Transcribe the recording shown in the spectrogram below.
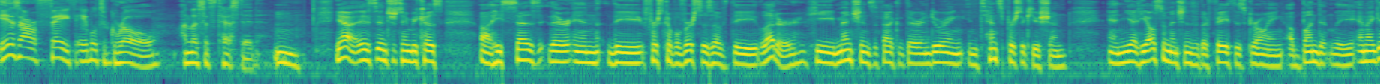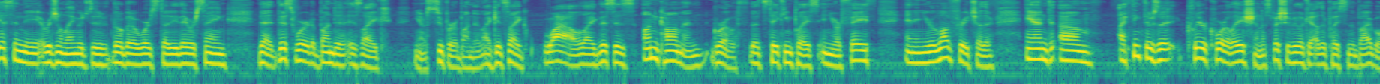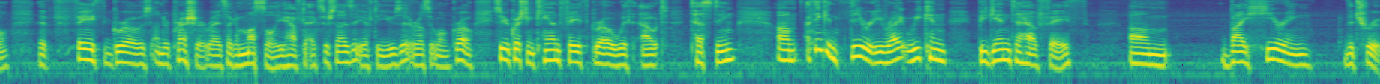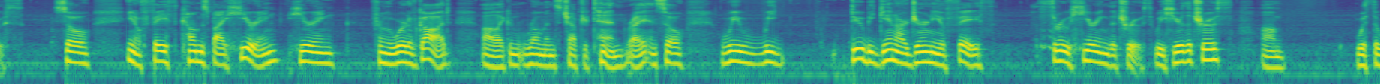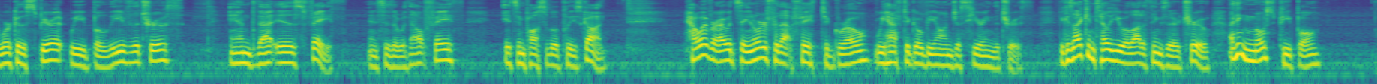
is our faith able to grow unless it's tested? Mm. Yeah, it's interesting because uh, he says there in the first couple verses of the letter, he mentions the fact that they're enduring intense persecution, and yet he also mentions that their faith is growing abundantly. And I guess in the original language, did a little bit of word study, they were saying that this word abundant is like you know super abundant. Like it's like wow like this is uncommon growth that's taking place in your faith and in your love for each other. And um, i think there's a clear correlation especially if we look at other places in the bible that faith grows under pressure right? It's like a muscle. You have to exercise it you have to use it or else it won't grow. So your question can faith grow without testing? Um, i think in theory right we can begin to have faith um, by hearing the truth. So, you know, faith comes by hearing, hearing from the Word of God, uh, like in Romans chapter 10, right? And so we, we do begin our journey of faith through hearing the truth. We hear the truth. Um, with the work of the Spirit, we believe the truth, and that is faith. And it says that without faith, it's impossible to please God. However, I would say in order for that faith to grow, we have to go beyond just hearing the truth. Because I can tell you a lot of things that are true. I think most people,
